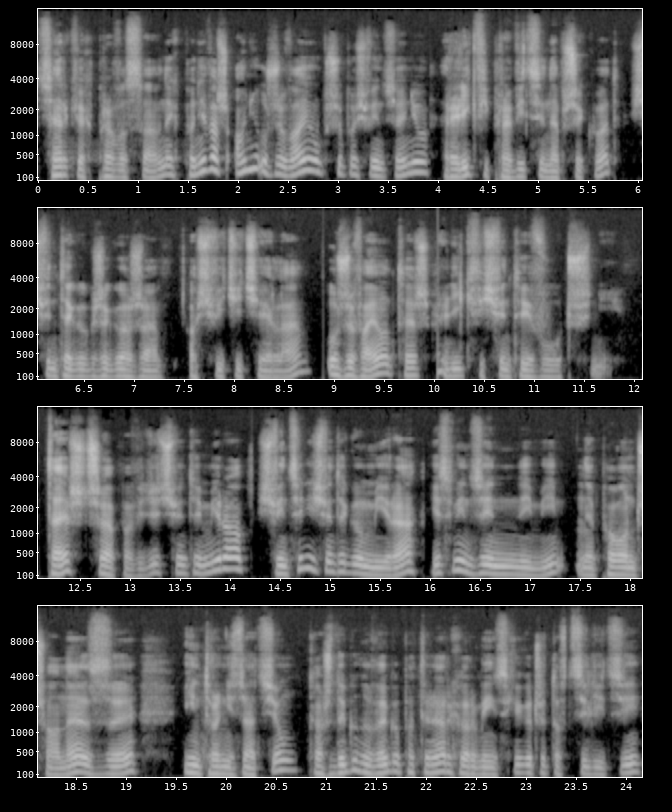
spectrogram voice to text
cerkwiach prawosławnych, ponieważ oni używają przy poświęceniu relikwii prawicy na przykład świętego Grzegorza Oświeciciela, używają też relikwii świętej Włóczni też trzeba powiedzieć, święty Miro, święcenie świętego Mira jest między innymi połączone z intronizacją każdego nowego patriarcha ormiańskiego, czy to w Cylicji,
